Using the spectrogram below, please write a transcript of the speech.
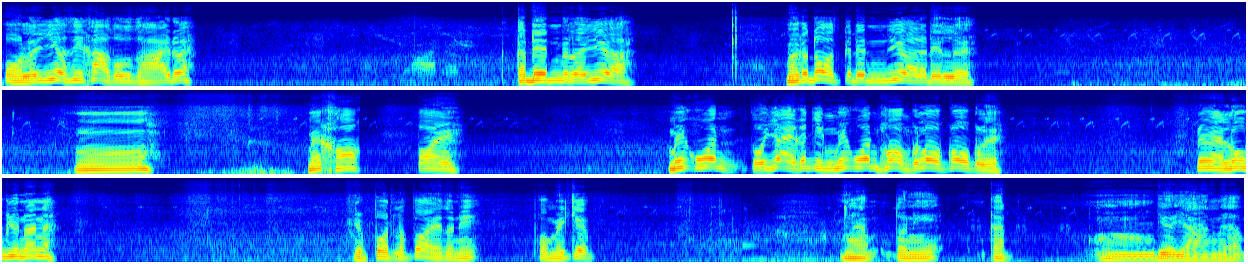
โอ้แล้วเยื่อสีขาวตัวสุดท้ายด้วย กระเด็นไปเลยเยื่อ มันกระโดดกระเด็นเยื่อกระเด็นเลย อืมไม่คอกปล่อย ไม่อ้วน ตัวใหญ่ก็จริงไม่อ้วนพ่อมก็โลกโลกเลย นี่ไงลูกอยู่นั่นน่ะ เดี๋ยวปลดแล้วปล่อยตัวนี้ ผมไม่เก็บ นะครับ ตัวนี้กัดเหยื่อยางนะครับ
